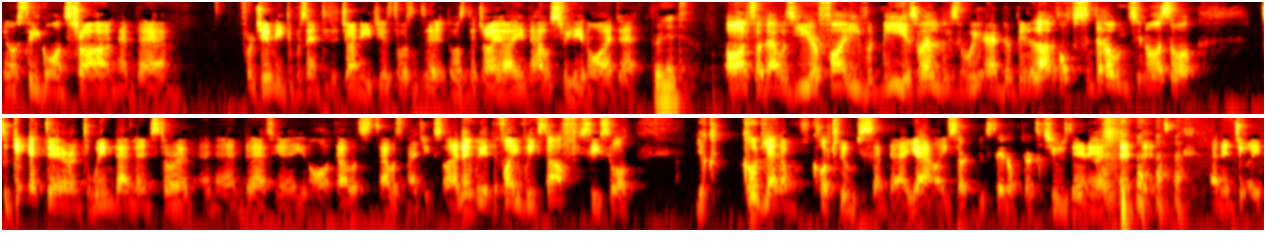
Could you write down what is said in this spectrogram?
you know, still going strong, and um, for Jimmy to present it to Johnny, just there wasn't a, there wasn't a dry eye in the house really, you know. And uh, brilliant. Also, that was year five with me as well, because we and there've been a lot of ups and downs, you know. So to get there and to win that Leinster and and and uh, yeah, you know that was that was magic. So and then we had the five weeks off, you see, so you could let them cut loose. And uh, yeah, I certainly stayed up there till Tuesday anyway, and enjoyed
